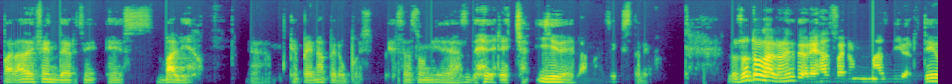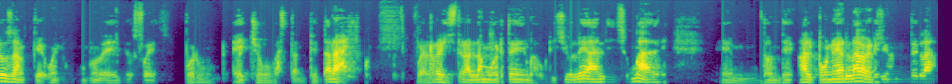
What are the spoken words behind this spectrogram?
para defenderse es válido. Eh, qué pena, pero pues esas son ideas de derecha y de la más extrema. Los otros salones de orejas fueron más divertidos, aunque bueno, uno de ellos fue por un hecho bastante trágico. Fue al registrar la muerte de Mauricio Leal y su madre, en donde al poner la versión de la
